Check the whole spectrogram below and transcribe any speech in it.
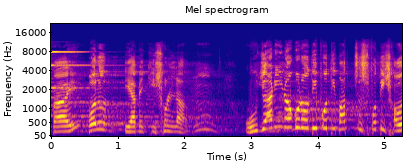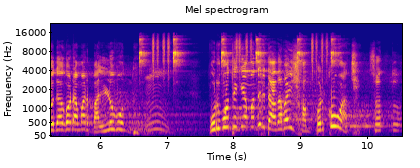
সেপাই বলুন। এ আমি কি শুনলাম? উজানিনগর অধিপতি বাচস্পতি সওদাগর আমার বাল্যবন্ধু। পূর্ব থেকে আমাদের দাদাভাই সম্পর্কও আছে। সত্য।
